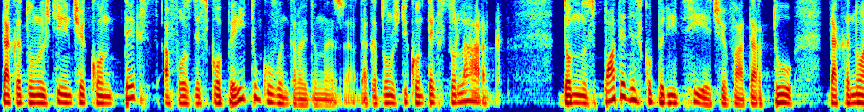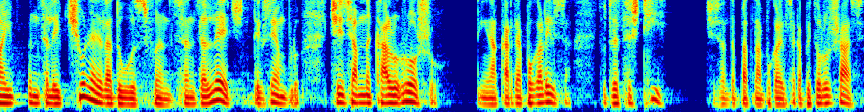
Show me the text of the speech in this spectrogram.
dacă tu nu știi în ce context a fost descoperit un cuvânt al lui Dumnezeu, dacă tu nu știi contextul larg, Domnul îți poate descoperi ție ceva, dar tu, dacă nu ai înțelepciune de la Duhul Sfânt, să înțelegi, de exemplu, ce înseamnă calul roșu din cartea Apocalipsa, tu trebuie să știi ce s-a întâmplat în Apocalipsa, capitolul 6,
